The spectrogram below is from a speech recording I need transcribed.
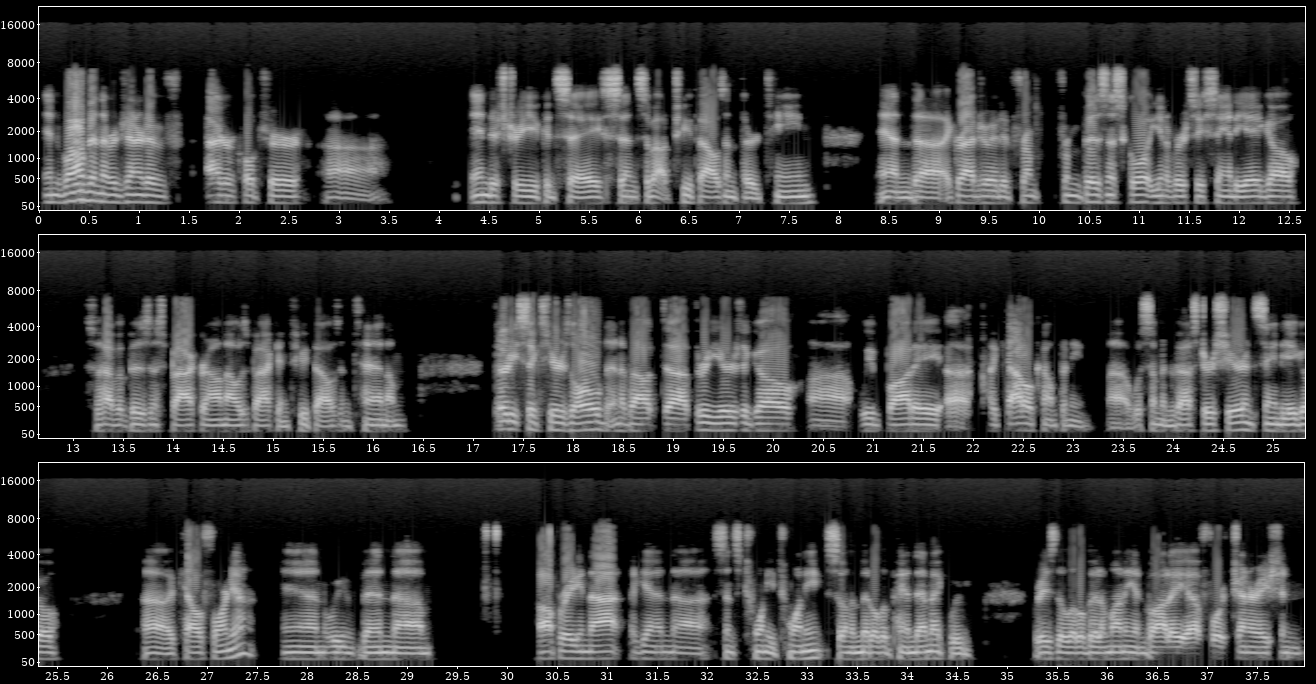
involved in the regenerative agriculture uh, industry, you could say, since about 2013. And uh, I graduated from from business school at University of San Diego, so have a business background. I was back in 2010. I'm 36 years old, and about uh, three years ago, uh, we bought a uh, a cattle company uh, with some investors here in San Diego, uh, California, and we've been um, operating that again uh, since 2020. So in the middle of the pandemic, we raised a little bit of money and bought a, a fourth generation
